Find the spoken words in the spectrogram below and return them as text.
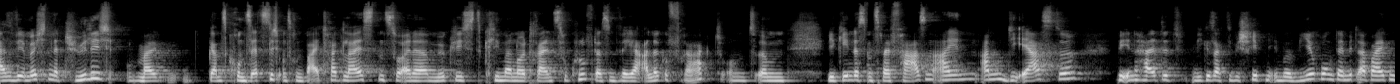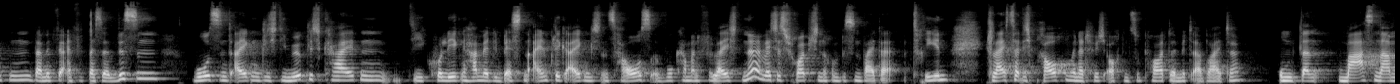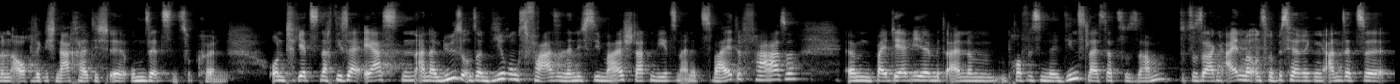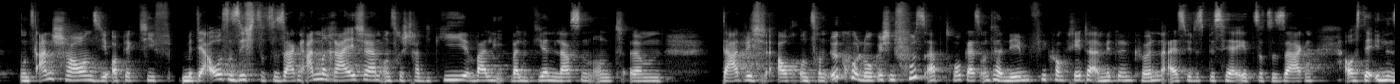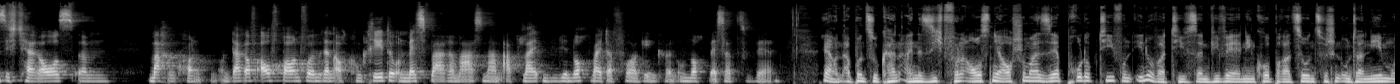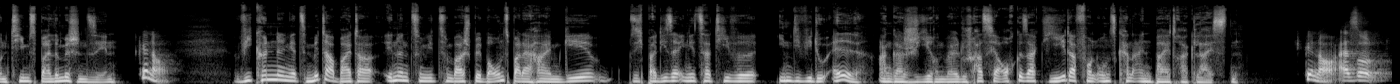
Also wir möchten natürlich mal ganz grundsätzlich unseren Beitrag leisten zu einer möglichst klimaneutralen Zukunft. Da sind wir ja alle gefragt. Und ähm, wir gehen das in zwei Phasen ein, an. Die erste beinhaltet, wie gesagt, die beschriebene Involvierung der Mitarbeitenden, damit wir einfach besser wissen, wo sind eigentlich die Möglichkeiten. Die Kollegen haben ja den besten Einblick eigentlich ins Haus. Wo kann man vielleicht, ne, welches Schräubchen noch ein bisschen weiter drehen. Gleichzeitig brauchen wir natürlich auch den Support der Mitarbeiter, um dann Maßnahmen auch wirklich nachhaltig äh, umsetzen zu können. Und jetzt nach dieser ersten Analyse und Sondierungsphase, nenne ich sie mal, starten wir jetzt in eine zweite Phase, ähm, bei der wir mit einem professionellen Dienstleister zusammen sozusagen einmal unsere bisherigen Ansätze uns anschauen, sie objektiv mit der Außensicht sozusagen anreichern, unsere Strategie validieren lassen und ähm, dadurch auch unseren ökologischen Fußabdruck als Unternehmen viel konkreter ermitteln können, als wir das bisher jetzt sozusagen aus der Innensicht heraus ähm, machen konnten. Und darauf aufbauend wollen wir dann auch konkrete und messbare Maßnahmen ableiten, wie wir noch weiter vorgehen können, um noch besser zu werden. Ja, und ab und zu kann eine Sicht von außen ja auch schon mal sehr produktiv und innovativ sein, wie wir in den Kooperationen zwischen Unternehmen und Teams bei The Mission sehen. Genau. Wie können denn jetzt MitarbeiterInnen, wie zum Beispiel bei uns bei der HMG, sich bei dieser Initiative individuell engagieren? Weil du hast ja auch gesagt, jeder von uns kann einen Beitrag leisten. Genau, also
